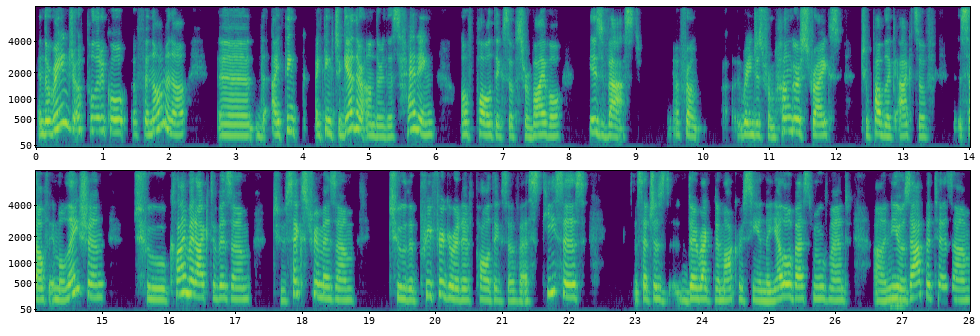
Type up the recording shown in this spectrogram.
and the range of political phenomena, uh, I think I think together under this heading of politics of survival is vast from ranges from hunger strikes to public acts of self-immolation to climate activism to sex sextremism to the prefigurative politics of ascesis such as direct democracy in the yellow vest movement uh, mm-hmm. neo-zapatism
